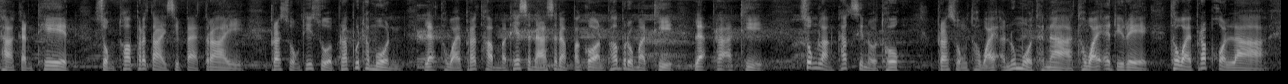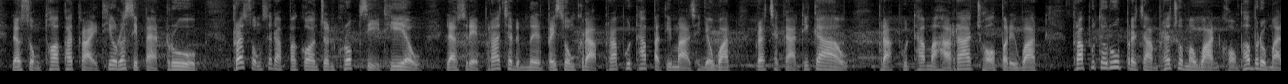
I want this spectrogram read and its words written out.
ชากันเทศ ส่งทอดพระไตร18 ไตร พระสงฆ์ที่สวดพระพุทธมนต์และถวายพระธรรมเทศนาสดับประกรณ์พระบรมอัฐิและพระอัฐิทรงหลังทักษิโนทก พระสงฆ์ถวายอนุโมทนา ถวายอดิเรก ถวายพระพรลา แล้วส่งทอดพระไตรเที่ยวละ 18 รูป พระสงฆ์สดับประกรณ์จนครบ4เที่ยว แล้วเสด็จพระราชดำเนินไปทรงกราบพระพุทธปฏิมาชยวัตรรัชกาลที่ 9 พระพุทธมหาราชฉอปริวัติพระพุทธรูปประจำพระชมวานของพระบรมอั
